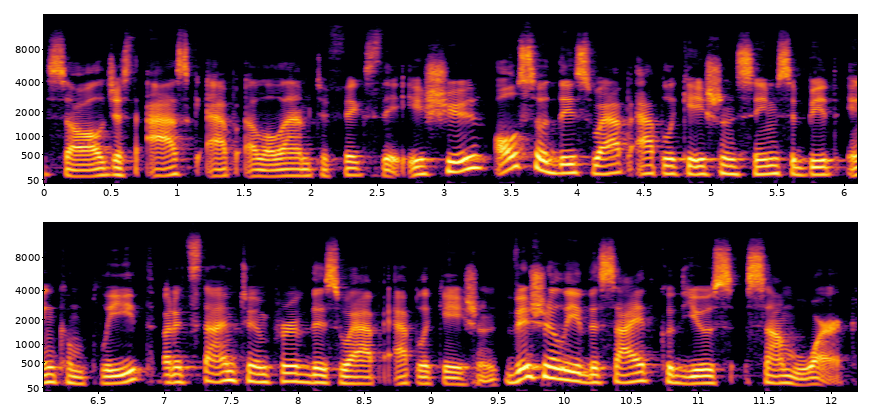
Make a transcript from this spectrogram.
So I'll just ask App LLM to fix the issue. Also, this web application seems a bit incomplete, but it's time to improve this web application. Visually, the site could use some work.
